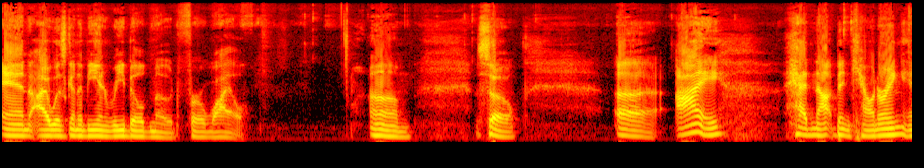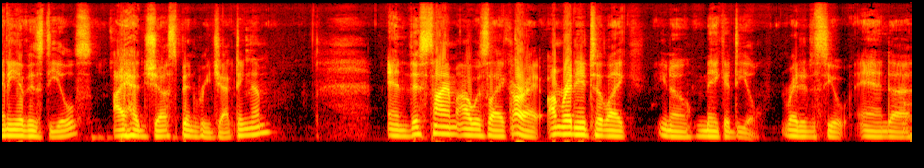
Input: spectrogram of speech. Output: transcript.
and I was going to be in rebuild mode for a while. Um, so uh, I had not been countering any of his deals. I had just been rejecting them. And this time I was like, all right, I'm ready to like, you know, make a deal, ready to see. And uh,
